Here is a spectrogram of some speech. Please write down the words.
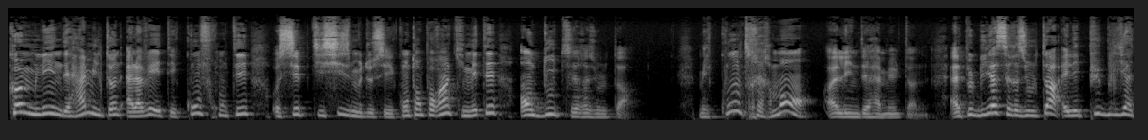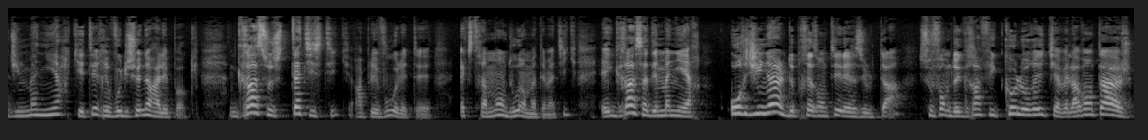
Comme Lynn Hamilton, elle avait été confrontée au scepticisme de ses contemporains qui mettaient en doute ses résultats. Mais contrairement à Linda Hamilton, elle publia ses résultats et les publia d'une manière qui était révolutionnaire à l'époque. Grâce aux statistiques, rappelez-vous, elle était extrêmement douée en mathématiques, et grâce à des manières originales de présenter les résultats, sous forme de graphiques colorés qui avaient l'avantage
